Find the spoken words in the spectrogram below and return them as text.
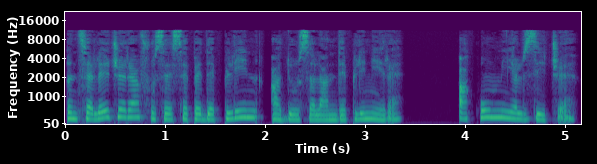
Înțelegerea fusese pe deplin adusă la îndeplinire. Acum el zice,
